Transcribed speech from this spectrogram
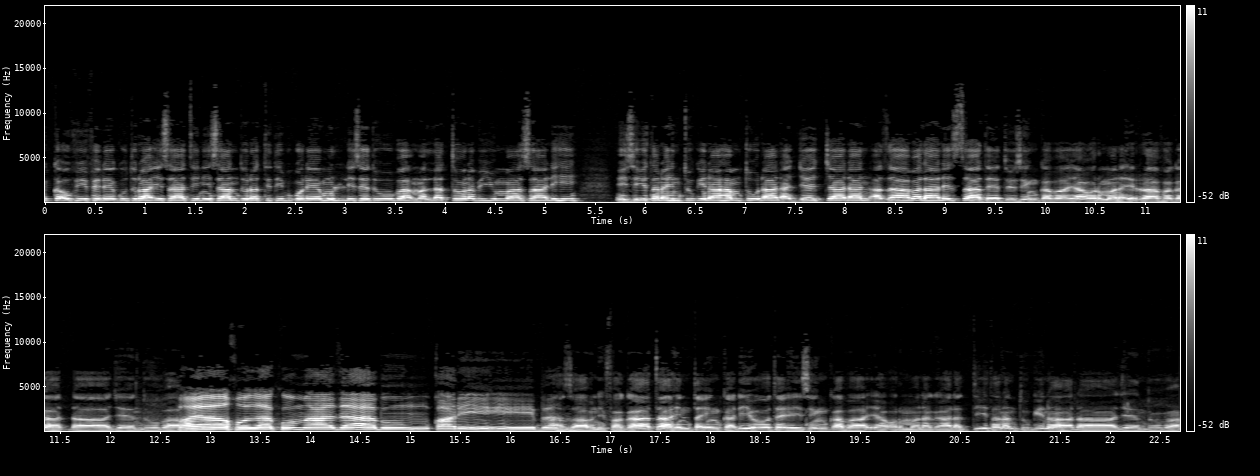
bikka ufii fedhee kuduraa isaatiin isaan duratti dib godhee mul'ise duuba mallattoo nabiyyummaa saalihii isii tana hin tuqinaa hamtuudhaan ajjeechaadhaan azaaba laalessaa teetu isin qaba yaa ormana irraa fagaadha jeen duuba fayaakudakum cadaabun qariib azaabni fagaataa hin ta'in kadhiyoo ta'e isin qaba yaa ormana gaalattii tanan tuqinaadha jeen duuba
